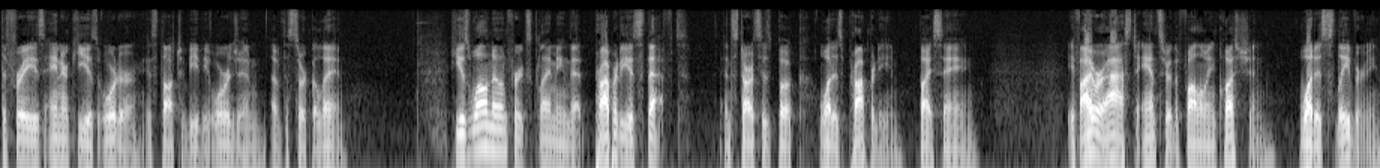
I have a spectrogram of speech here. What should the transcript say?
The phrase anarchy is order is thought to be the origin of the Cercle. He is well known for exclaiming that property is theft, and starts his book, What is Property, by saying, If I were asked to answer the following question, What is slavery?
